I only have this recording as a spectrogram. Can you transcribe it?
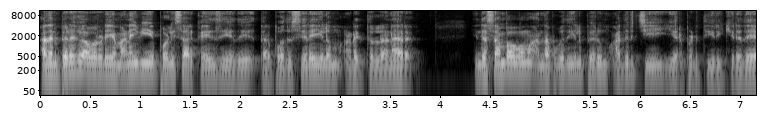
அதன் பிறகு அவருடைய மனைவியை போலீசார் கைது செய்து தற்போது சிறையிலும் அடைத்துள்ளனர். இந்த சம்பவம் அந்த பகுதியில் பெரும் அதிர்ச்சியை ஏற்படுத்தி இருக்கிறது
